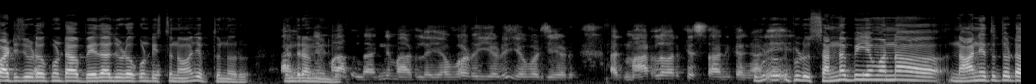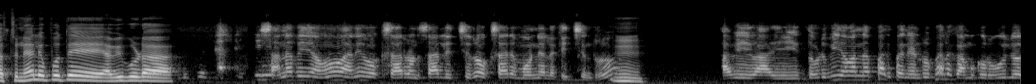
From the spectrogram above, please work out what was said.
పార్టీ చూడకుండా భేదాలు చూడకుండా ఇస్తున్నామని చెప్తున్నారు ఇందిరా అన్ని మీన్లు మాటలు అన్ని మాటలు. ఎవడు ఇయ్యడు ఎవడు చేయడు. అది మాటల వరకే స్థానికంగా ఇప్పుడు సన్న బియ్యం అన్న నాణ్యతతో వస్తున్నాయా? లేకపోతే అవి కూడా సన్న బియ్యం అని ఒకసారి రెండు సార్లు ఇచ్చిండ్రు ఒకసారి మూడు నెలలకు ఇచ్చిండ్రు. అవి ఈ దొడి బియ్యం అన్న పది పన్నెండు రూపాయలకు అమ్ముకోరు. ఊళ్ళో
